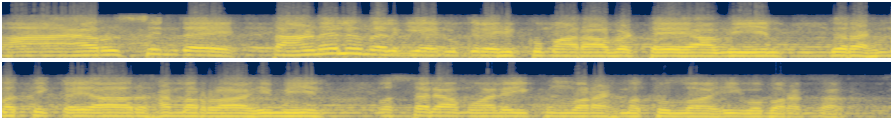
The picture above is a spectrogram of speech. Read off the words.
ആ അറുസിന്റെ തണൽ നൽകി അനുഗ്രഹിക്കുമാറാവട്ടെ. അമീൻ റഹ്മത്തിക്കയാർ ഹമർ റാഹിമീൻ. വസ്സലാമു അലൈക്കും വറഹമത്തല്ലാഹി വബർക്കാത്തു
